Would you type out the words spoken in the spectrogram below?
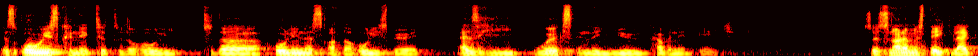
is always connected to the holy, to the holiness of the Holy Spirit as he works in the new covenant age. So it's not a mistake. Like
